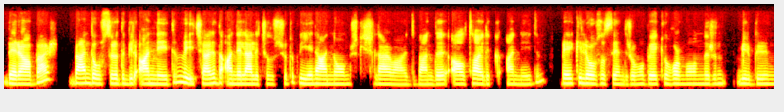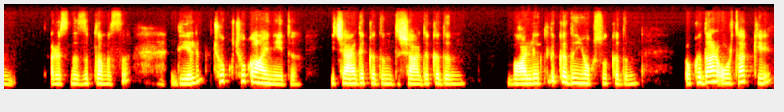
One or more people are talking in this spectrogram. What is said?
beraber ben de o sırada bir anneydim ve içeride de annelerle çalışıyorduk ve yeni anne olmuş kişiler vardı. Ben de 6 aylık anneydim. Belki Loza sendromu, belki hormonların birbirinin arasında zıplaması diyelim. Çok çok aynıydı. İçeride kadın, dışarıda kadın, varlıklı kadın, yoksul kadın. O kadar ortak ki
